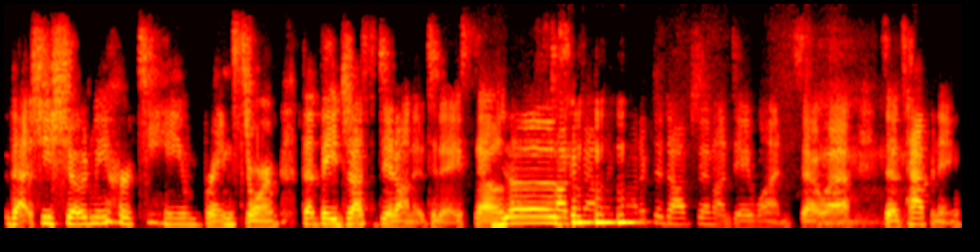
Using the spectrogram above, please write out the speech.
that she showed me her team brainstorm that they just did on it today. So yes. talk about like product adoption on day one. So uh, so it's happening.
